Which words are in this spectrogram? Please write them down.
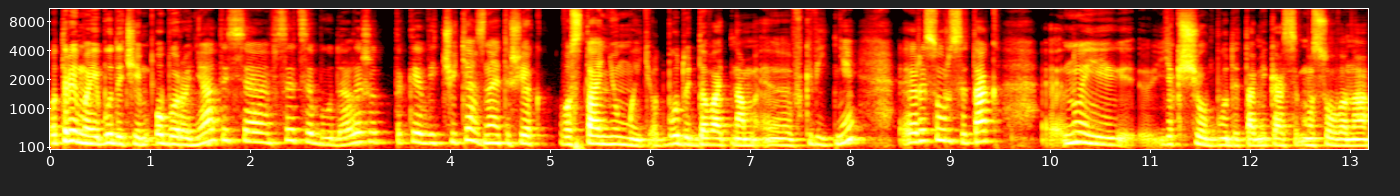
Отримає, буде чим оборонятися, все це буде. Але ж от таке відчуття, знаєте, що як в останню мить. От будуть давати нам е, в квітні е, ресурси, так? Е, Ну і якщо буде там якась масоване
